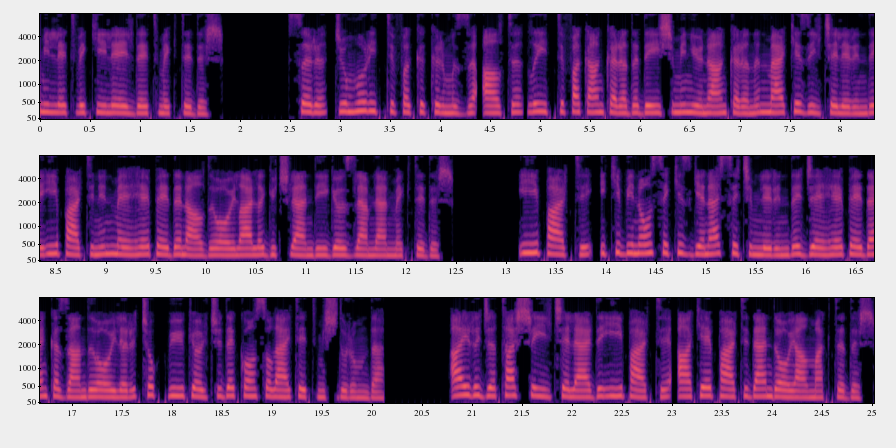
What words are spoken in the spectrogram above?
milletvekili elde etmektedir. Sarı, Cumhur İttifakı Kırmızı, 6'lı ittifak Ankara'da değişimin yönü Ankara'nın merkez ilçelerinde İyi Parti'nin MHP'den aldığı oylarla güçlendiği gözlemlenmektedir. İyi Parti, 2018 genel seçimlerinde CHP'den kazandığı oyları çok büyük ölçüde konsolide etmiş durumda. Ayrıca taşra ilçelerde İyi Parti, AK Parti'den de oy almaktadır.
